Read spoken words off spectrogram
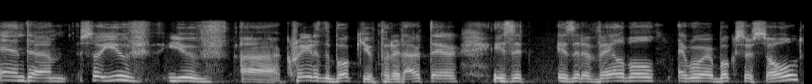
And um, so you've you've uh, created the book, you've put it out there. Is it is it available everywhere books are sold?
